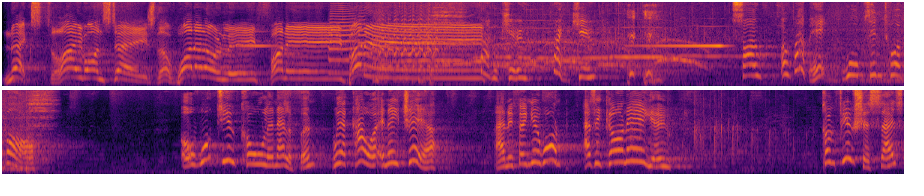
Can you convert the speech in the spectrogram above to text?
Next, live on stage, the one and only Funny Bunny! Thank you, thank you. so, a rabbit walks into a bar. Or what do you call an elephant with a cower in each ear? Anything you want, as he can't hear you. Confucius says,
